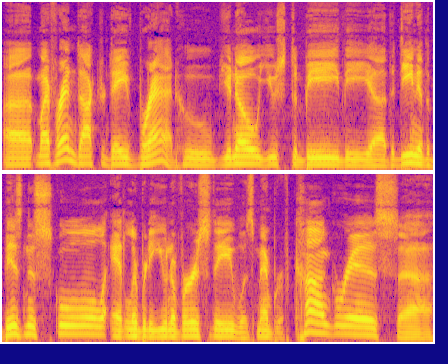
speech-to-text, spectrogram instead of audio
uh, my friend Dr. Dave Brat, who you know used to be the uh, the dean of the business school at Liberty University, was member of Congress, uh,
